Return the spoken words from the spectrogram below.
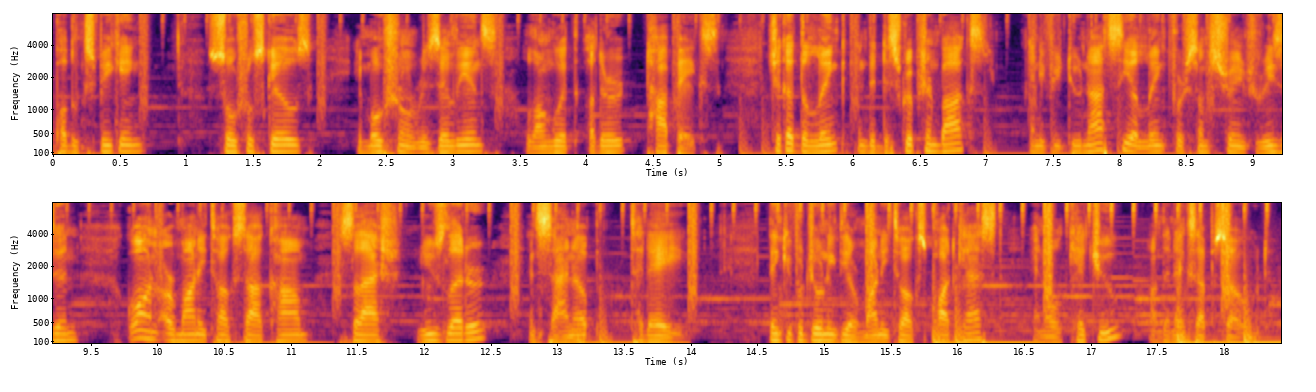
public speaking, social skills, emotional resilience, along with other topics. Check out the link in the description box. And if you do not see a link for some strange reason, go on armanitalks.com slash newsletter and sign up today. Thank you for joining the Armani Talks podcast, and I'll catch you on the next episode.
